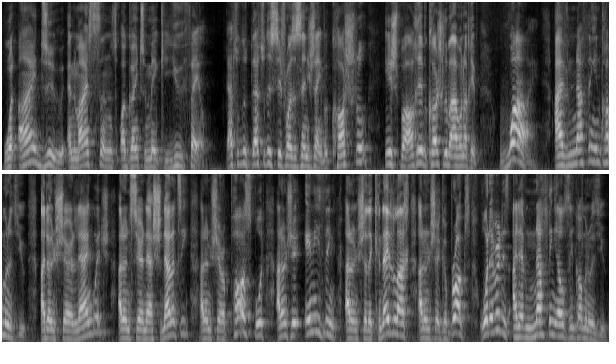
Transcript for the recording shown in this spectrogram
what I do and my sins are going to make you fail. That's what the, that's what the Sifra is essentially saying. Why? I have nothing in common with you. I don't share a language. I don't share a nationality. I don't share a passport. I don't share anything. I don't share the Kanedalach. I don't share Gebrox. Whatever it is, I have nothing else in common with you.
